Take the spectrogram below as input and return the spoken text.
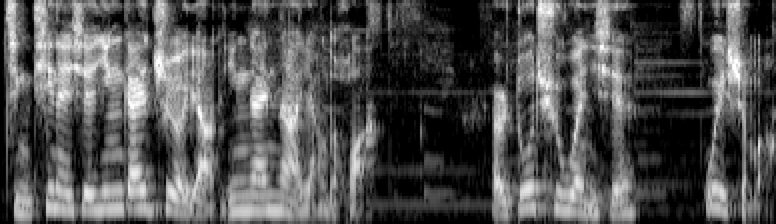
警惕那些应该这样、应该那样的话，而多去问一些为什么。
